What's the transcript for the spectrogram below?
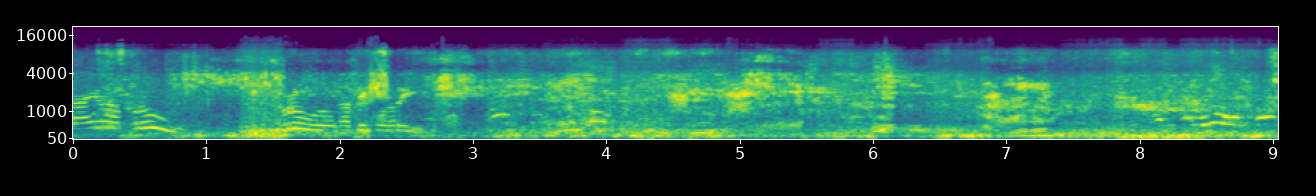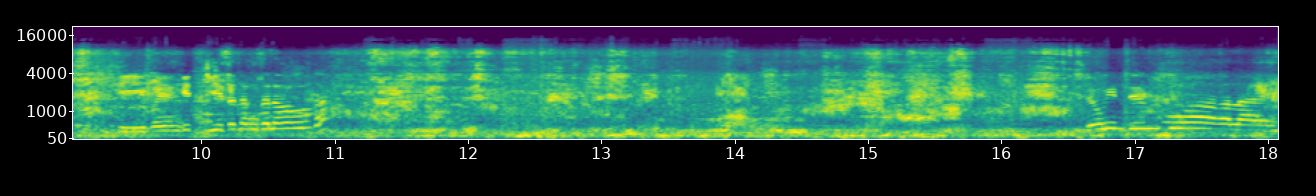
tayo ah, pro. Pro ang category. Di ba yung git-gita ng dalawang ba? Yung hindi mo akalain.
